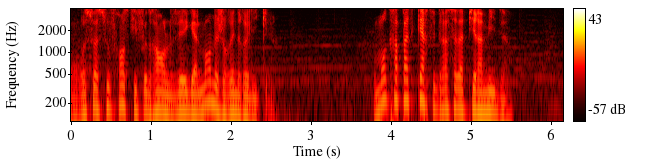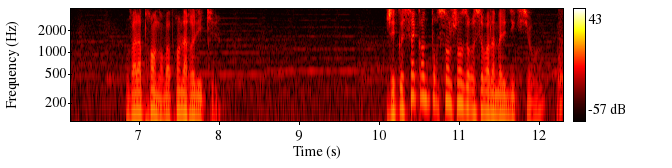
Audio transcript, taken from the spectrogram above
On reçoit souffrance qu'il faudra enlever également, mais j'aurai une relique. On manquera pas de cartes grâce à la pyramide. On va la prendre, on va prendre la relique. J'ai que 50% de chance de recevoir la malédiction. Hein.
